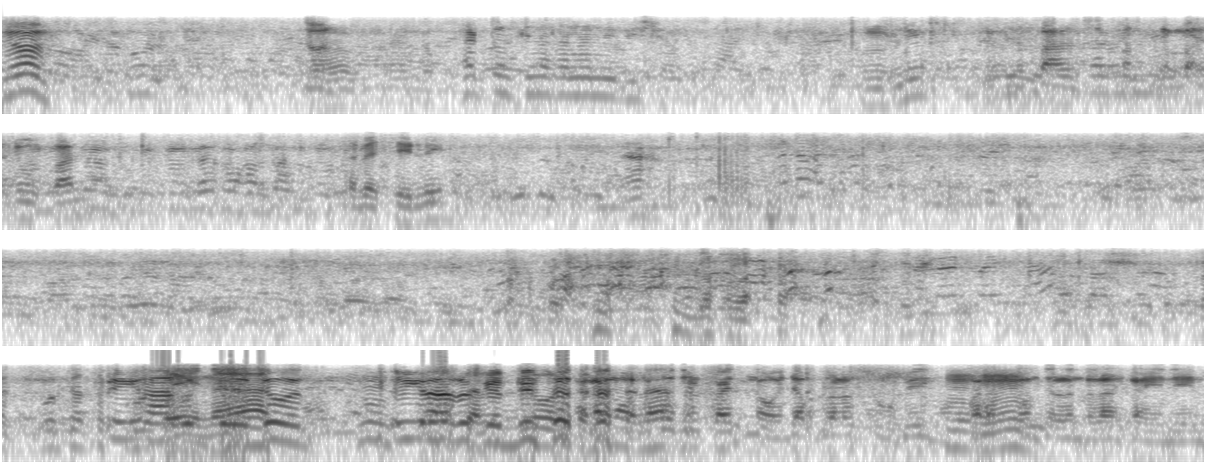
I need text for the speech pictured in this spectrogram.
Yan. Doon. Hector, kinakanan ni Bishop. Mhm. Napahal sa pagkabalukan. Sabi sili. Ah. Ayun na. Hindi ka ano ka din. Tanong mo na. Kahit no, dap lang tubig. Mhm. Parang konti lang dalang kainin.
